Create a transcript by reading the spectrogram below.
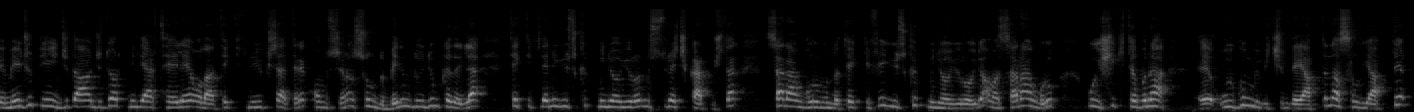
ve mevcut yayıncı daha önce 4 milyar TL olan teklifini yükselterek komisyona sundu. Benim duyduğum kadarıyla tekliflerini 140 milyon euronun üstüne çıkartmışlar. Saran grubunda teklifi 140 milyon euroydu ama Saran grup bu işi kitabına e, uygun bir biçimde yaptı. Nasıl yaptı?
